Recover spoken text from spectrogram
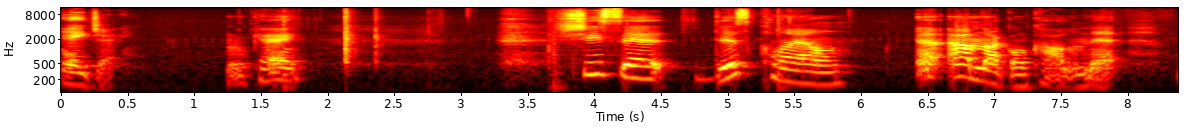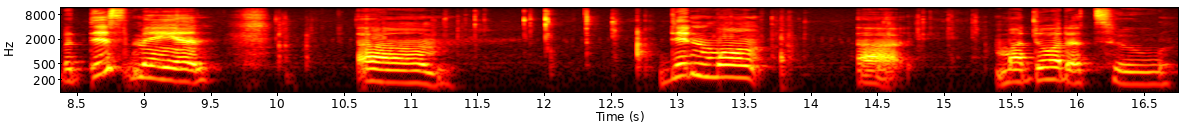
AJ. Okay? she said this clown, I'm not going to call him that, but this man um, didn't want uh, my daughter to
